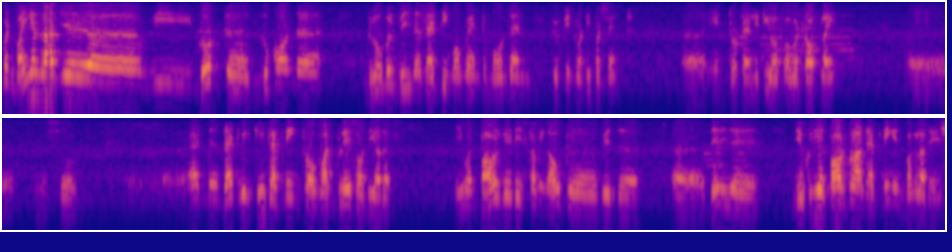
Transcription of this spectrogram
but by and large, uh, we don't uh, look on uh, global business at the moment more than 15-20% uh, in totality of our top line. Uh, so, and that will keep happening from one place or the other. Even Power Grid is coming out uh, with, uh, uh, there is a nuclear power plant happening in Bangladesh,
